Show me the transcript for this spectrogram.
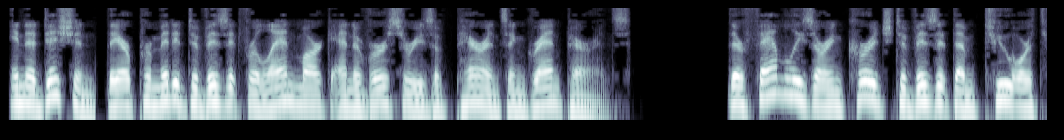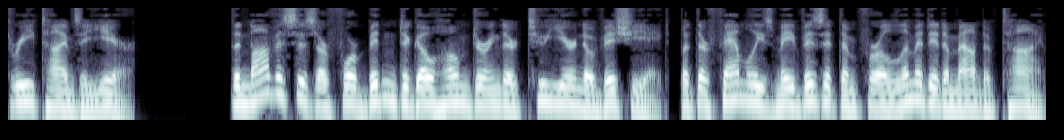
In addition, they are permitted to visit for landmark anniversaries of parents and grandparents. Their families are encouraged to visit them two or three times a year. The novices are forbidden to go home during their two-year novitiate, but their families may visit them for a limited amount of time.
